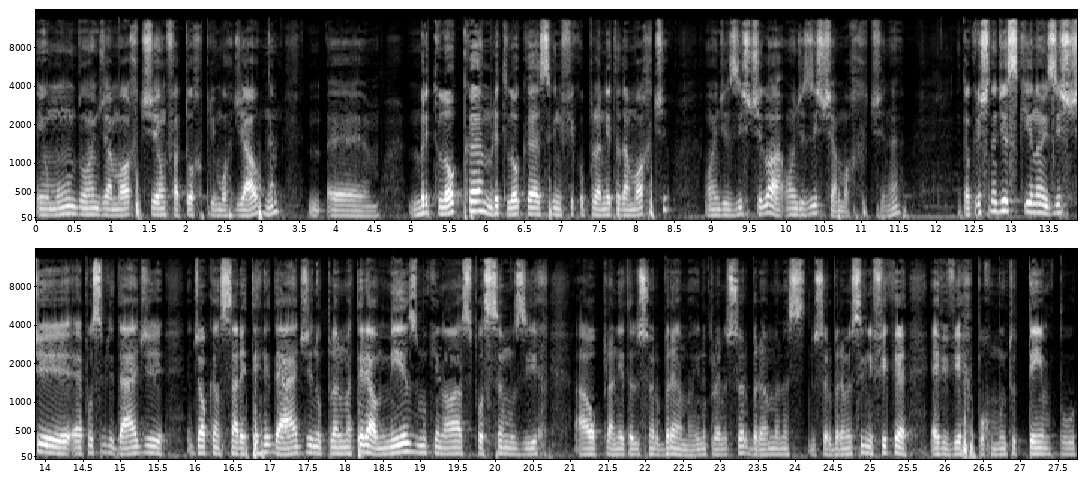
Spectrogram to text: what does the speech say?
em um mundo onde a morte é um fator primordial, né? É, Mritloka, Mritloka significa o planeta da morte, onde existe lá, onde existe a morte, né? Então Krishna diz que não existe é, possibilidade de alcançar a eternidade no plano material, mesmo que nós possamos ir ao planeta do Senhor Brahma. E no planeta do Senhor Brahma, do Senhor Brahma significa é viver por muito tempo,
